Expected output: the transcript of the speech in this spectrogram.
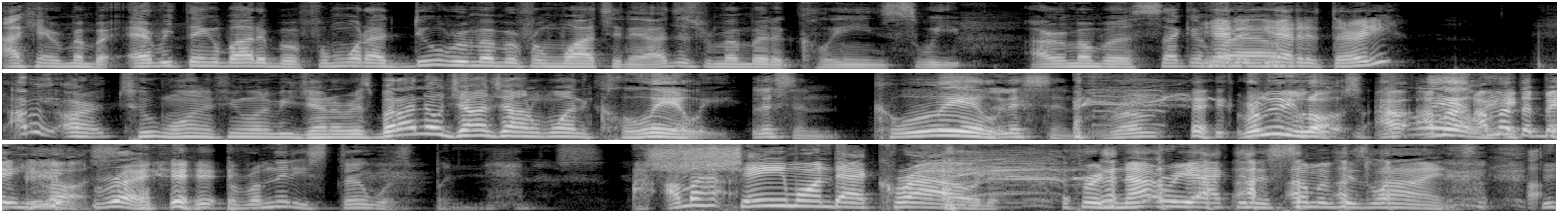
I can't remember everything about it. But from what I do remember from watching it, I just remember the clean sweep. I remember the second You had, it, you had it at thirty. I mean, all right, two one if you want to be generous, but I know John John won clearly, Listen, clearly. listen. Rum, Rum lost. I, I'm, not, I'm not debating he lost. right? But Rum Nitty's third was bananas. I'm a- Shame on that crowd for not reacting to some of his lines. Do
